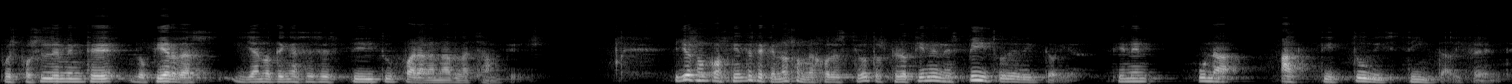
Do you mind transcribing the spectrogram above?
pues posiblemente lo pierdas y ya no tengas ese espíritu para ganar la Champions. Ellos son conscientes de que no son mejores que otros, pero tienen espíritu de victoria, tienen una actitud distinta, diferente.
